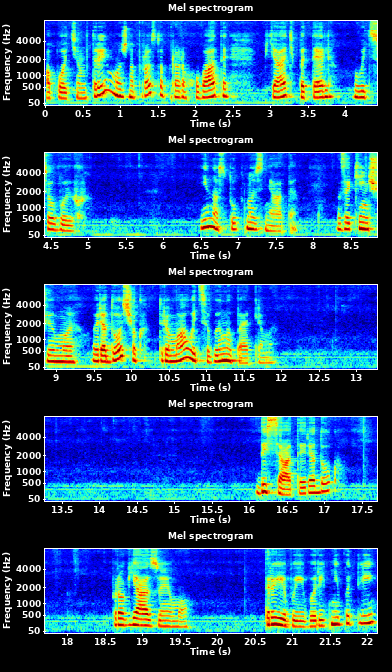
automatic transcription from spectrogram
а потім 3, можна просто прорахувати 5 петель лицьових і наступну зняти. Закінчуємо рядочок трьома лицевими петлями. Десятий рядок пров'язуємо 3 виворітні петлі.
